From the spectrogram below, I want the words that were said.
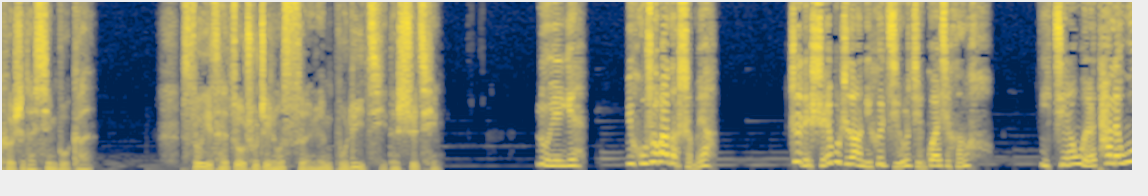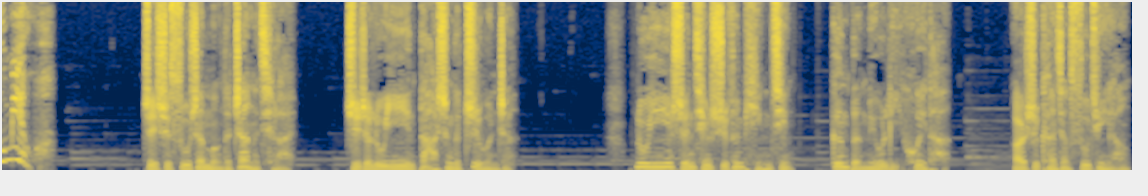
可是他心不甘，所以才做出这种损人不利己的事情。陆茵茵，你胡说八道什么呀？这里谁不知道你和季如锦关系很好？你竟然为了他来污蔑我！这时苏珊猛地站了起来，指着陆茵茵大声的质问着。陆茵茵神情十分平静，根本没有理会他，而是看向苏俊阳。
